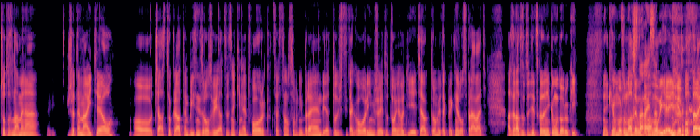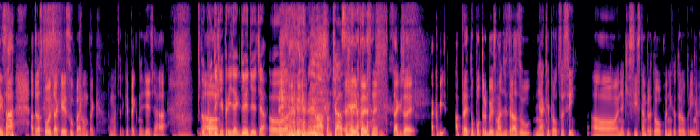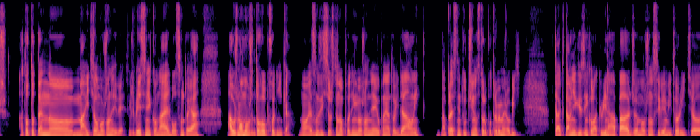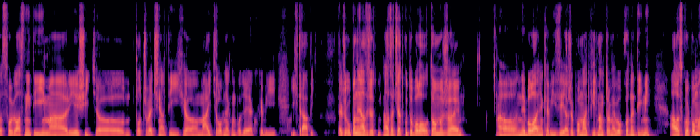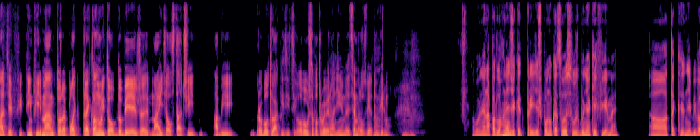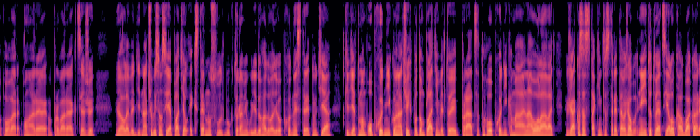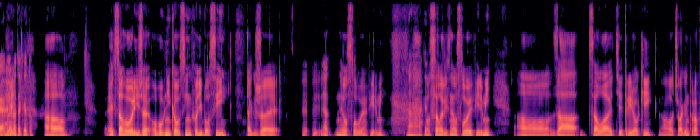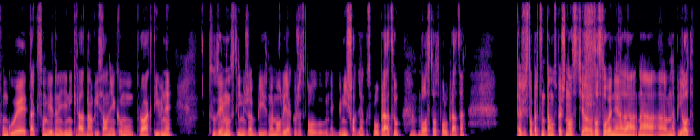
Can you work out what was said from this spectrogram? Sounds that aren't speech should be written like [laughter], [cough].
Čo to znamená? Že ten majiteľ častokrát ten biznis rozvíja cez nejaký network, cez ten osobný brand, ja to vždy tak hovorím, že je to to jeho dieťa, o ktorom je tak pekne rozprávať a zrazu to detsko dá niekomu do ruky, [laughs] nejakému možno mladému pánovi, hej, že postaraj sa a teraz povedz, aké je super, no tak tu máte také pekné dieťa. A, to po týždni príde, kde je dieťa? O, [laughs] nemal som čas. [laughs] Hej, presne, takže akoby, a preto potrebuješ mať zrazu nejaké procesy, uh, nejaký systém pre toho obchodníka, ktorého príjmeš. A toto ten uh, majiteľ možno nevie. Takže vie si niekoho nájať, bol som to ja a už mal možno toho obchodníka. No a ja som mhm. zistil, že ten obchodník možno nie je úplne to ideálny na presne tú činnosť, ktorú potrebujeme robiť. Tak tam niekde vznikol akýby nápad, že možno si viem vytvoriť uh, svoj vlastný tím a riešiť uh, to, čo väčšina tých uh, majiteľov v nejakom bode ako keby ich trápi. Takže úplne na začiatku, na začiatku to bolo o tom, že nebola nejaká vízia, že pomáhať firmám, ktoré majú obchodné týmy, ale skôr pomáhate tým firmám, ktoré preklenuli to obdobie, že majiteľ stačí, aby robil tú akvizíciu, lebo už sa potrebuje venovať iným veciam a rozvíjať tú mhm. firmu. Uh-huh. Lebo mňa napadlo hneď, že keď prídeš ponúkať svoju službu nejakej firme, uh, tak nebýva plná, plná rea- prvá reakcia, že, že ale veď, na čo by som si ja platil externú službu, ktorá mi bude dohadovať obchodné stretnutia, keď ja tu mám obchodníkov, na čo ich potom platím, veď to je práca toho obchodníka, má navolávať. Takže ako sa s takýmto stretávaš? Alebo nie je to tvoja cieľovka, alebo ako reaguješ na takéto? Uh, jak sa hovorí, že obuvníkov syn chodí bosý, takže ja neoslovujem firmy. Aha, okay. [laughs] Celeris neoslovuje firmy. Uh, za celé tie tri roky, uh, čo agentúra funguje, tak som jeden jediný krát napísal niekomu proaktívne cudziemu s tým, že by sme mohli akože spolu nejak vymýšľať nejakú spoluprácu. Uh-huh. Bola z toho spolupráca. Takže 100% úspešnosť uh, zo Slovenia na, na, na pilot.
